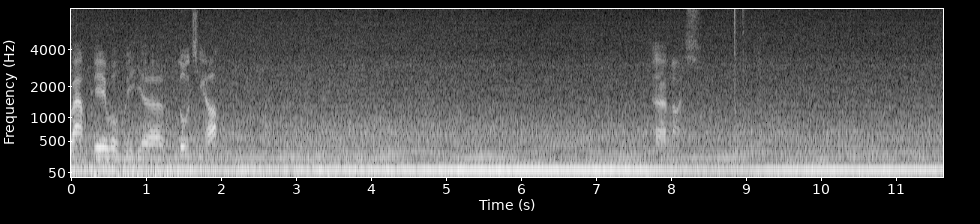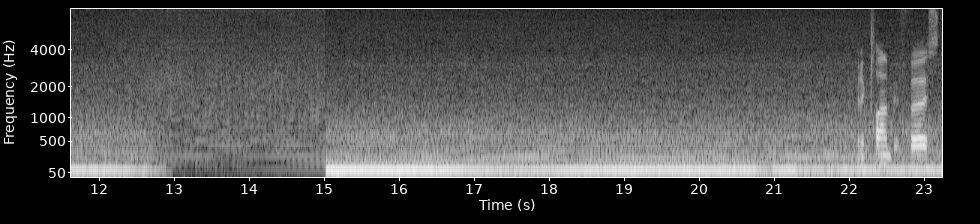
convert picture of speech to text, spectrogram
ramp here when we uh, launching up. Ah, nice. Gonna climb it first,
